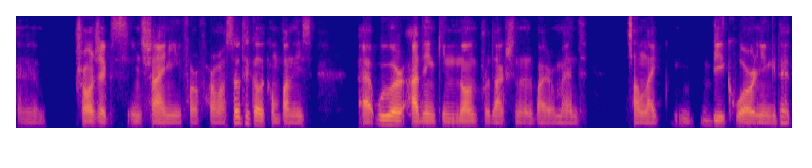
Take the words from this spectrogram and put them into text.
uh, projects in Shiny for pharmaceutical companies, uh, we were adding in non-production environment some like big warning that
